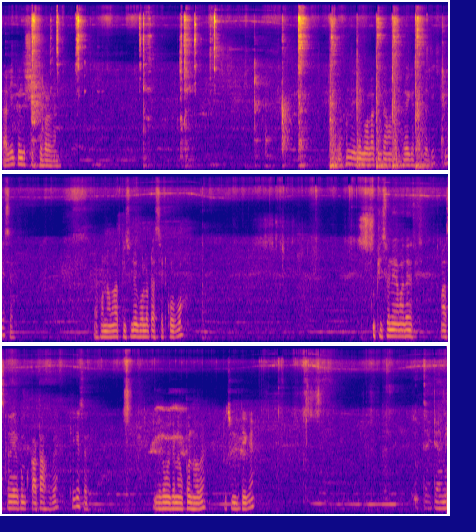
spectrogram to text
তাহলেই কিন্তু শিখতে পারবেন। এখন এই যে গলা কিন্তু আমাদের হয়ে গেছে রেডি ঠিক আছে? এখন আমরা পিছনের গলাটা সেট করব। পিছনে আমাদের মাঝখানে এরকম কাটা হবে, ঠিক আছে? এরকম এখানে ওপেন হবে, পিছনের দিকে। এটা আমি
